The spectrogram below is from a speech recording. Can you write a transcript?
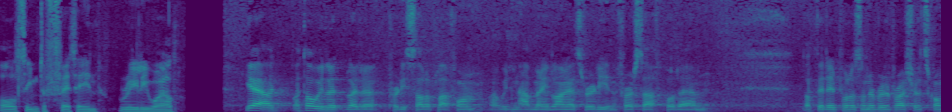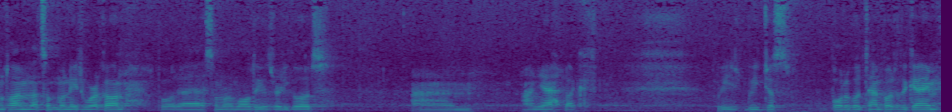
all seemed to fit in really well. Yeah, I, I thought we had a pretty solid platform. Uh, we didn't have many lineouts really in the first half, but um, look, they did put us under a bit of pressure at scrum time, and that's something we need to work on. But uh, Summer Malty was really good, um, and yeah, like we we just brought a good tempo to the game.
